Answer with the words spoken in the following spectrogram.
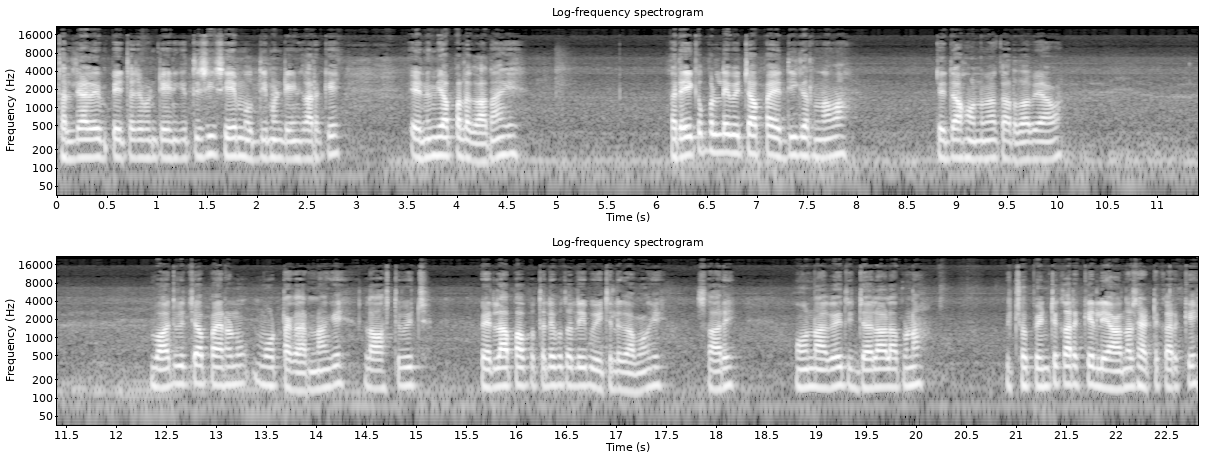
ਥੱਲੇ ਵਾਲੇ ਪੇਜਾਂ 'ਚ ਮੇਨਟੇਨ ਕੀਤੀ ਸੀ ਸੇਮ ਉਦੀ ਮੇਨਟੇਨ ਕਰਕੇ ਇਹਨੂੰ ਵੀ ਆਪਾਂ ਲਗਾ ਦਾਂਗੇ। ਹਰੇਕ ਪੱਲੇ ਵਿੱਚ ਆਪਾਂ ਇਦਾਂ ਹੀ ਕਰਨਾ ਵਾ। ਜਿੱਦਾਂ ਹੁਣ ਮੈਂ ਕਰਦਾ ਪਿਆ ਵਾਂ। ਬਾਅਦ ਵਿੱਚ ਆਪਾਂ ਇਹਨਾਂ ਨੂੰ ਮੋਟਾ ਕਰ ਲਾਂਗੇ। ਲਾਸਟ ਵਿੱਚ ਪਹਿਲਾਂ ਆਪਾਂ ਪਤਲੇ ਪਤਲੇ ਪੇਚ ਲਗਾਵਾਂਗੇ ਸਾਰੇ। ਹੁਣ ਆ ਗਏ ਤੀਜਾ ਲਾਲ ਆਪਣਾ। ਪਿੱਛੋਂ ਪਿੰਚ ਕਰਕੇ ਲਿਆਂਦਾ ਸੈੱਟ ਕਰਕੇ।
